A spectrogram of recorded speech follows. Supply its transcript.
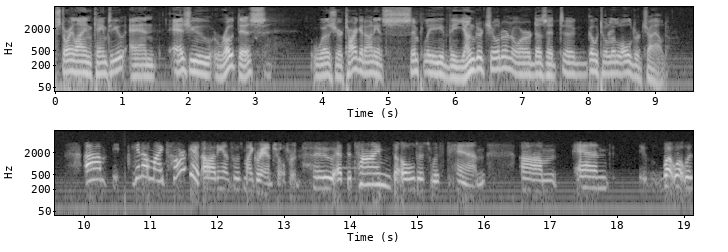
storyline came to you, and as you wrote this, was your target audience simply the younger children, or does it uh, go to a little older child? Um, you know, my target audience was my grandchildren, who at the time the oldest was ten, um, and what what was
